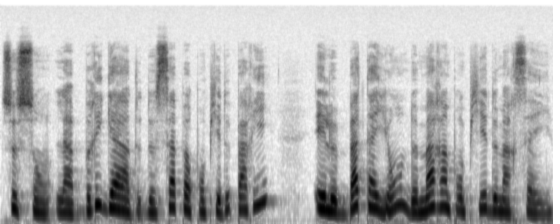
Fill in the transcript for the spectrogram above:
Ce sont la brigade de sapeurs-pompiers de Paris et le bataillon de marins-pompiers de Marseille.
